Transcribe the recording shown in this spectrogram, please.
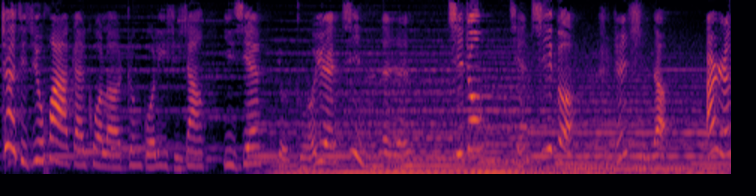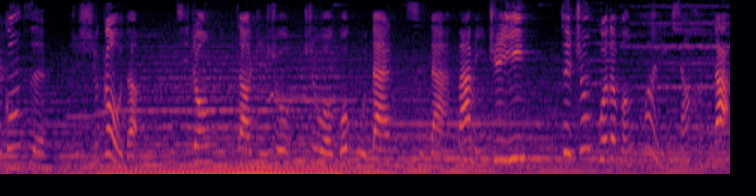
这几句话概括了中国历史上一些有卓越技能的人，其中前七个是真实的，而人公子是虚构的。其中造纸术是我国古代四大发明之一，对中国的文化影响很大。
